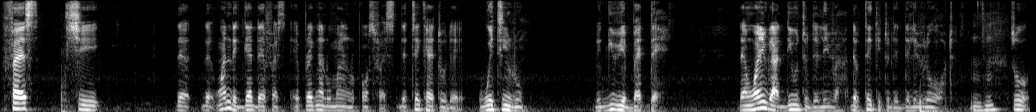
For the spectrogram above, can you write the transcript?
First, she, the, the when they get there first, a pregnant woman reports first. They take her to the waiting room. They give you a bed there. Then when you are due to deliver, they'll take you to the delivery ward. Mm-hmm. So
